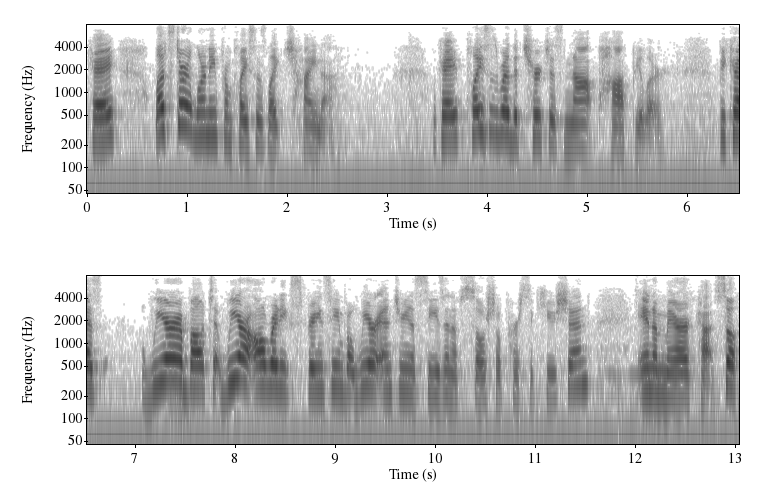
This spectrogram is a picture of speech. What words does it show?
Okay? Let's start learning from places like China. Okay? Places where the church is not popular. Because we are about to, we are already experiencing, but we are entering a season of social persecution in America. So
